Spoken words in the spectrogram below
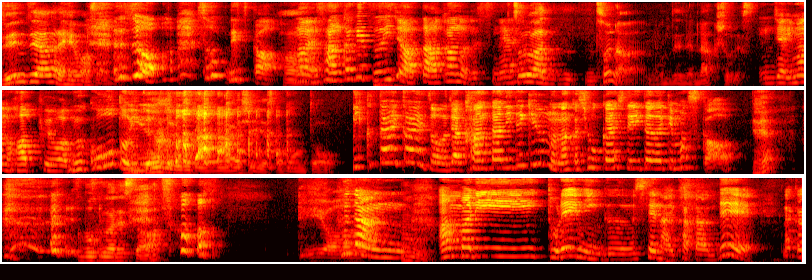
全然上がれへんわそんな。そうそうですか、はい。なんや3ヶ月以上あったらあかんのですね。それはそういうのはもう全然楽勝です。じゃあ今の発表は無効とい向こううということでお願いしていいですか本当。肉体改造じゃあ簡単にできるのなんか紹介していただけますか？え？僕がですか？いやー。普段うん。あんまりトレーニングしてない方でなんか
